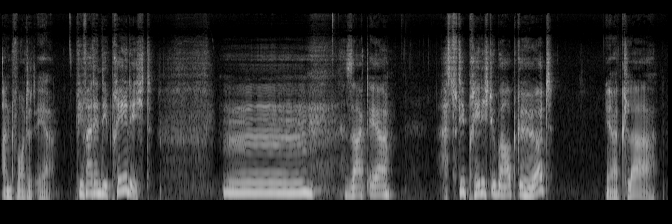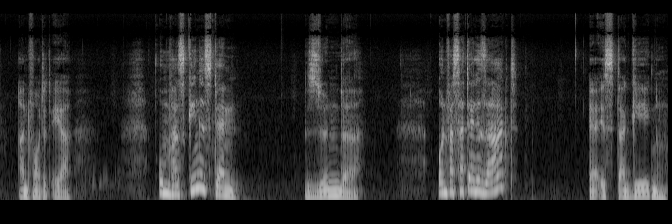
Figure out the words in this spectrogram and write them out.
antwortet er. Wie war denn die Predigt? Hm, sagt er. Hast du die Predigt überhaupt gehört? Ja klar, antwortet er. Um was ging es denn? Sünde. Und was hat er gesagt? Er ist dagegen.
